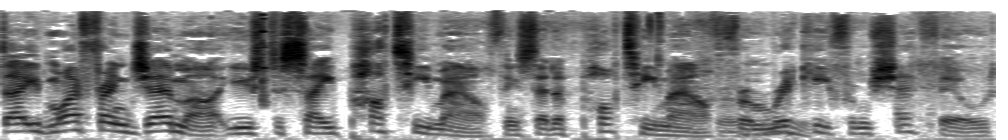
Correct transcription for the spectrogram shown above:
Dave, my friend Gemma used to say putty mouth instead of potty mouth from Ricky from Sheffield.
